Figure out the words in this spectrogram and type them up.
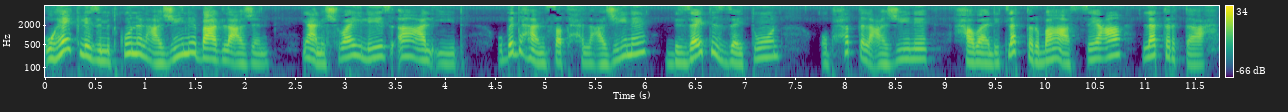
وهيك لازم تكون العجينة بعد العجن يعني شوي لازقة على الإيد وبدهن سطح العجينة بزيت الزيتون وبحط العجينة حوالي 3 أرباع الساعة لترتاح.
